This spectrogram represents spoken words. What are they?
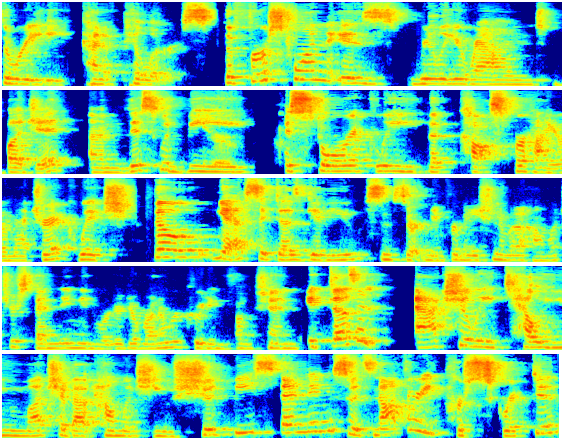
three kind of pillars. The first one is really around budget. Um, this would be historically the cost per hire metric, which, though, yes, it does give you some certain information about how much you're spending in order to run a recruiting function, it doesn't actually tell you much about how much you should be spending. So it's not very prescriptive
